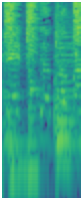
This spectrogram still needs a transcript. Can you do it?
te pido como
